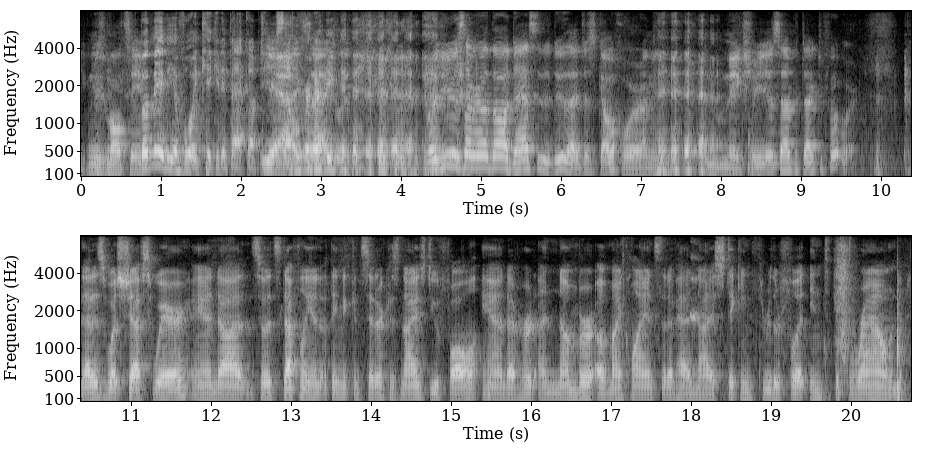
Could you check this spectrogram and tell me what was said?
you can use Maltine. but maybe avoid kicking it back up to yeah, yourself. exactly. Right? but if you just have the audacity to do that, just go for it. I mean, make sure you just have protective footwear. That is what chefs wear, and uh, so it's definitely a thing to consider because knives do fall. And I've heard a number of my clients that have had knives sticking through their foot into the ground.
